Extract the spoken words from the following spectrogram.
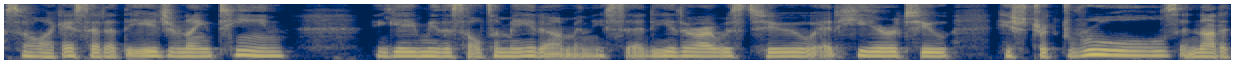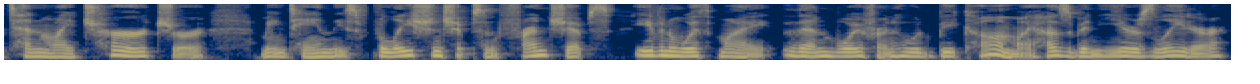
So, like I said, at the age of 19, he gave me this ultimatum and he said either I was to adhere to his strict rules and not attend my church or maintain these relationships and friendships, even with my then boyfriend who would become my husband years later.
